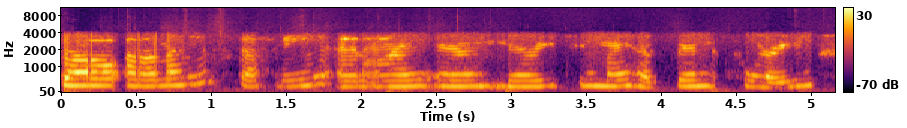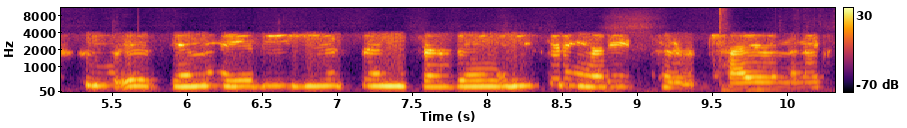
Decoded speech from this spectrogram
So uh, my name's Stephanie, and I am married to my husband Corey, who is in the Navy. He has been serving. He's getting ready to retire in the next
